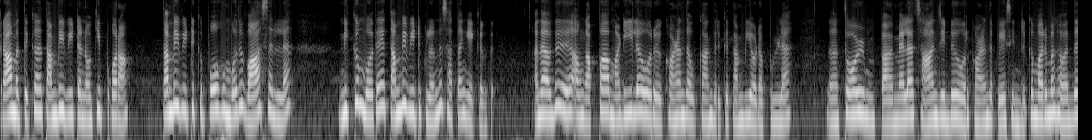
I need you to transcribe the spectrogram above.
கிராமத்துக்கு தம்பி வீட்டை நோக்கி போகிறான் தம்பி வீட்டுக்கு போகும்போது வாசலில் நிற்கும் போதே தம்பி வீட்டுக்குள்ளேருந்து சத்தம் கேட்குறது அதாவது அவங்க அப்பா மடியில் ஒரு குழந்த உட்காந்துருக்கு தம்பியோட புள்ள. தோல் ப மேலே சாஞ்சிட்டு ஒரு குழந்த பேசின்னு இருக்கு மருமக வந்து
